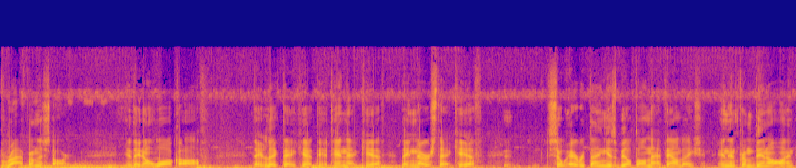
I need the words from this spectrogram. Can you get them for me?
right from the start. They don't walk off. They lick that calf, they attend that calf, they nurse that calf. So everything is built on that foundation. And then from then on,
